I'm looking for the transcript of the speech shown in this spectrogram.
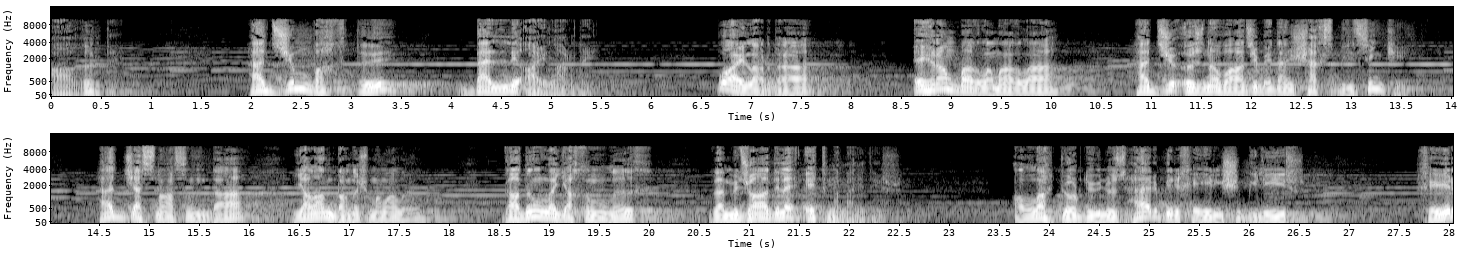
ağırdır. Həccin vaxtı bəlli aylardır. Bu aylarda ehram bağlamaqla həcci özünə vacib edən şəxs bilsin ki, həcc əsnasında yalan danışmamalı, qadınla yaxınlıq və mücadilə etməməlidir. Allah gördüyünüz hər bir xeyir işi bilir, xeyir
